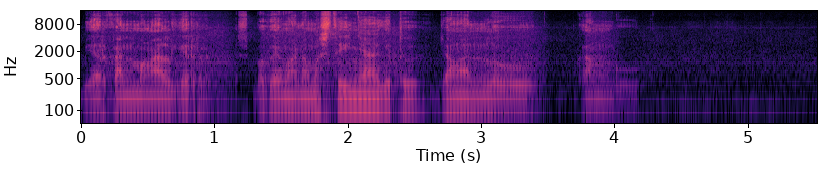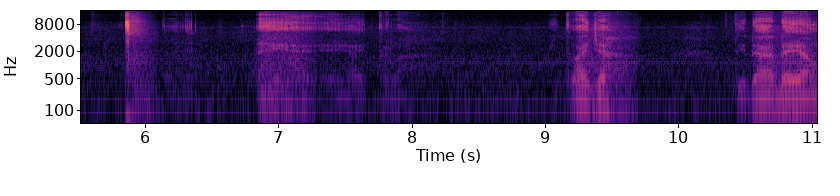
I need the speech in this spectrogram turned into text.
biarkan mengalir sebagaimana mestinya gitu. Jangan lu ganggu. Ya itulah. Itu aja. Tidak ada yang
